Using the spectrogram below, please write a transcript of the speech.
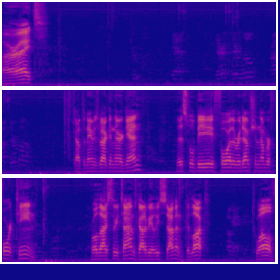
All right. Got the names back in there again. This will be for the redemption number 14. Roll dice three times. Got to be at least seven. Good luck. 12.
